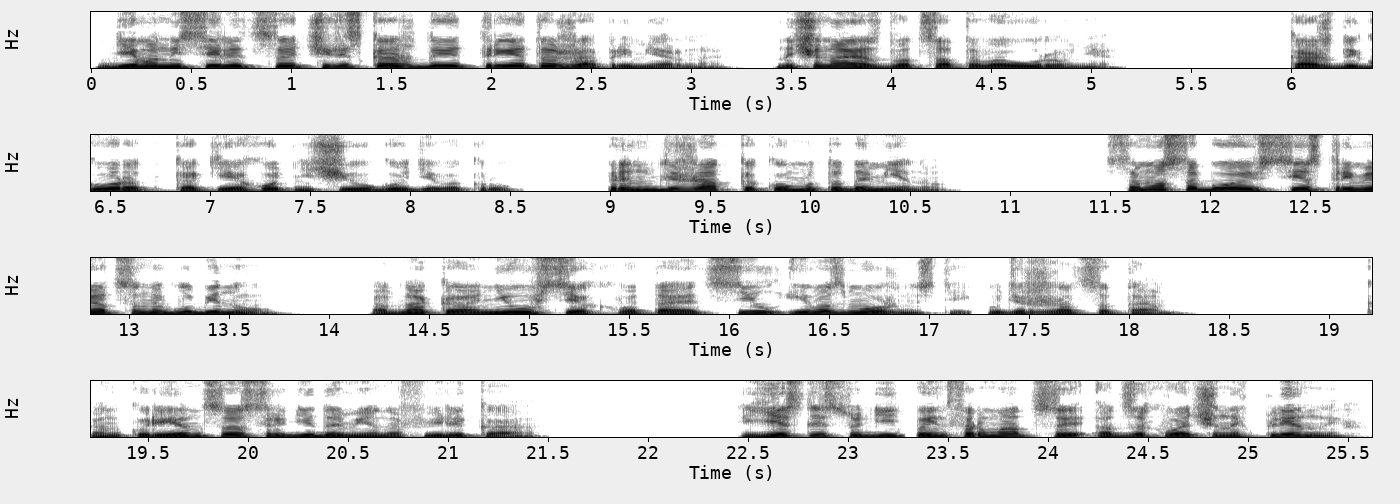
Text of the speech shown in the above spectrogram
Демоны селятся через каждые три этажа примерно, начиная с 20 уровня. Каждый город, как и охотничьи угодья вокруг, принадлежат какому-то домену. Само собой, все стремятся на глубину, однако не у всех хватает сил и возможностей удержаться там. Конкуренция среди доменов велика. Если судить по информации от захваченных пленных,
